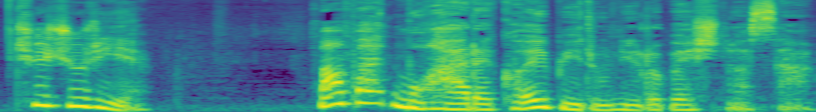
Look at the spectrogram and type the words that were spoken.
چه جوریه من باید محرک های بیرونی رو بشناسم.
